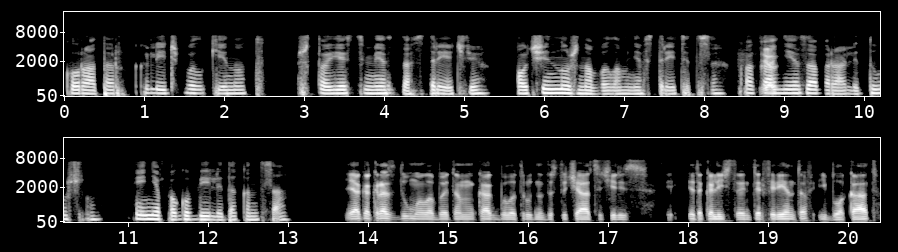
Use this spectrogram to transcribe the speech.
куратор клич был кинут, что есть место встречи очень нужно было мне встретиться, пока Я- не забрали душу и не погубили до конца. Я как раз думал об этом, как было трудно достучаться через это количество интерферентов и блокад,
